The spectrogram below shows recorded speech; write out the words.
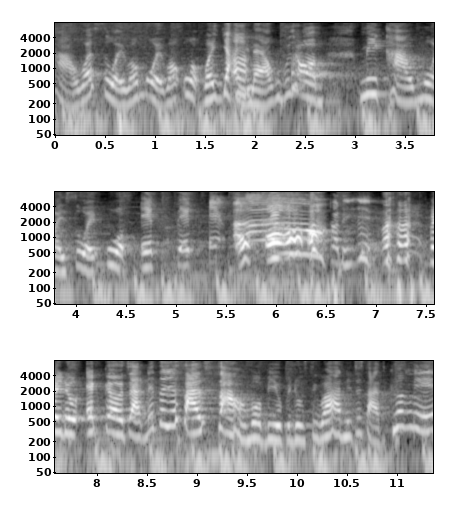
ขาวว่าสวยว่าหมวยว่าอวบว่าใหญ่แล้วคุณผู้ชม มีขาวหมวยสวยอวบ X X X โอ้โอ้โอ้โอ้กว่านี้อีก ไปดู X Girl จากนิตยสารสาวโมบิลไปดูสิว่านิตยสารเครื่องนี้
